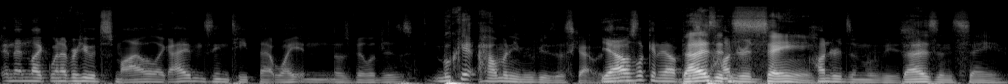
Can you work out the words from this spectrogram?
and then like whenever he would smile like i hadn't seen teeth that white in those villages Look at how many movies this guy was. yeah i was looking it up That is in hundreds insane. hundreds of movies That is insane.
